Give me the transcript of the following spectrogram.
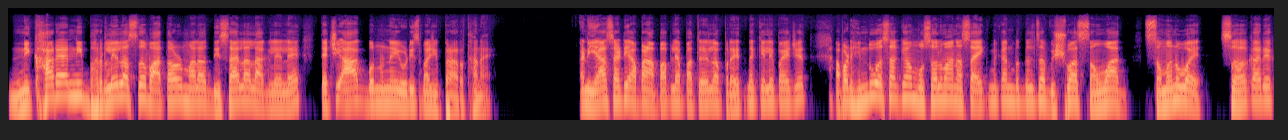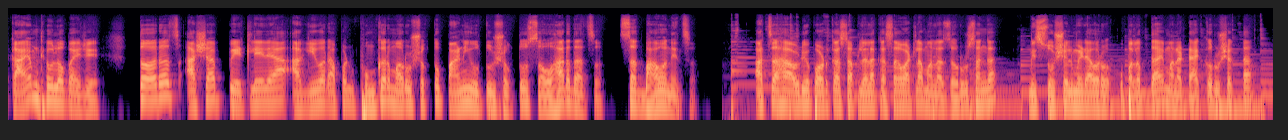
निखाऱ्यांनी भरलेलं असं वातावरण मला दिसायला लागलेलं आहे. त्याची आग बनू नये एवढीच माझी प्रार्थना आहे. आणि यासाठी आपण आपापल्या पातळीला प्रयत्न केले पाहिजेत. आपण हिंदू असा किंवा मुसलमान असा एकमेकांबद्दलचा विश्वास संवाद समन्वय सहकार्य कायम ठेवलं पाहिजे. तरच अशा पेटलेल्या आगीवर आपण फुंकर मारू शकतो पाणी ओतू शकतो सौहार्दाचं सद्भावनेचं. आजचा हा ऑडिओ पॉडकास्ट आपल्याला कसा वाटला मला जरूर सांगा. मी सोशल मीडियावर उपलब्ध आहे मला टॅग करू शकता.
